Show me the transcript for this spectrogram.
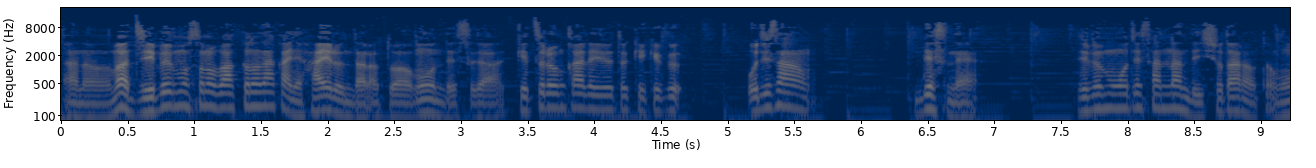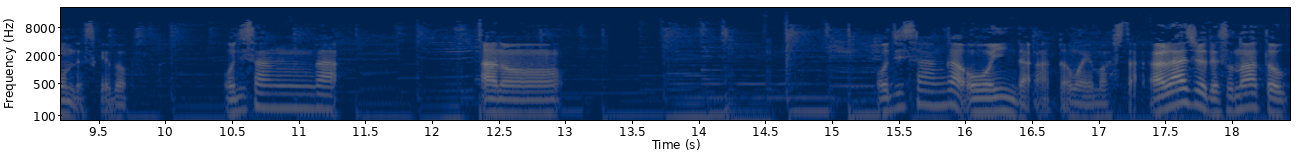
あの、まあ、自分もその枠の中に入るんだなとは思うんですが、結論から言うと結局、おじさんですね。自分もおじさんなんで一緒だろうと思うんですけど、おじさんが、あのおじさんが多いんだなと思いました。ラジオでその後、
